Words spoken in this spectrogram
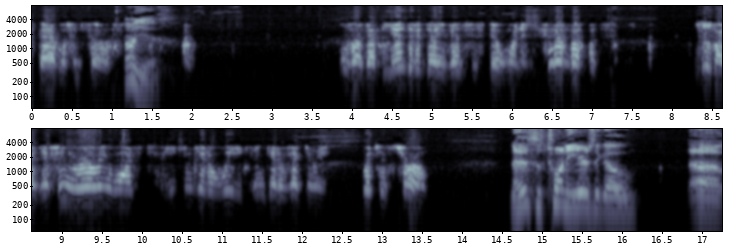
establish himself. Oh yeah. It was like at the end of the day, Vince is still winning. He's like, if he really wants he can get a week and get a victory, which is true. Now this is twenty years ago. Uh,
